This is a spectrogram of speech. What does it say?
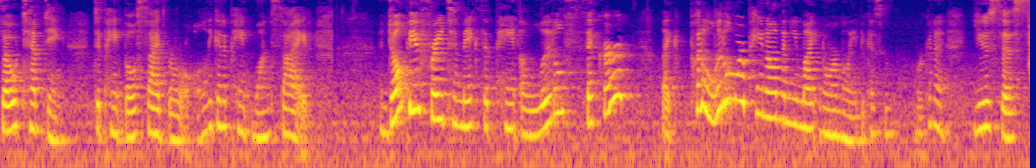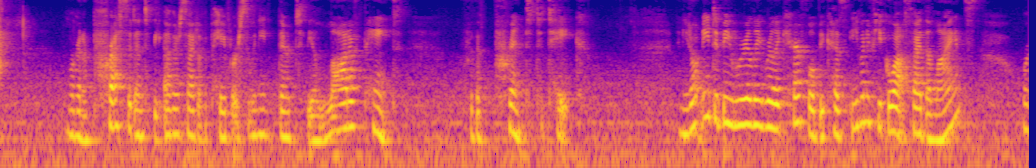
so tempting to paint both sides, but we're only going to paint one side. And don't be afraid to make the paint a little thicker, like put a little more paint on than you might normally because we're going to use this, we're going to press it into the other side of the paper. So we need there to be a lot of paint for the print to take. And you don't need to be really, really careful because even if you go outside the lines, we're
